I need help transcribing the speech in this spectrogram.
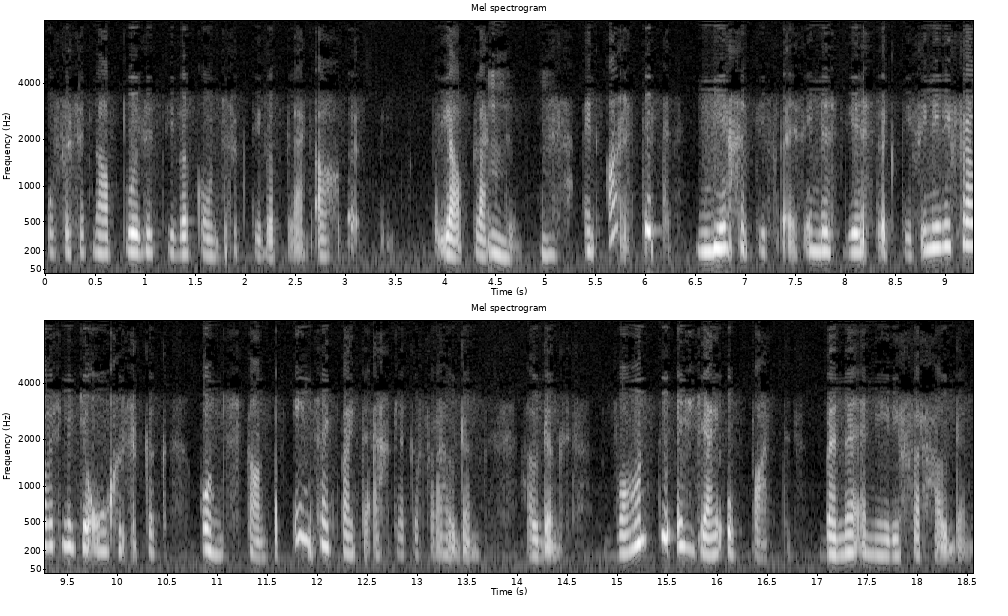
of is dit na 'n positiewe konstruktiewe plek? Ag ja, plek mm, toe. Mm, mm. En as dit negatief is en dis destruktief en hierdie vrou is met jou ongeskik konstant en sy het buite egtelike verhouding houdings, waartoe is jy op pad? binne in hierdie verhouding.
